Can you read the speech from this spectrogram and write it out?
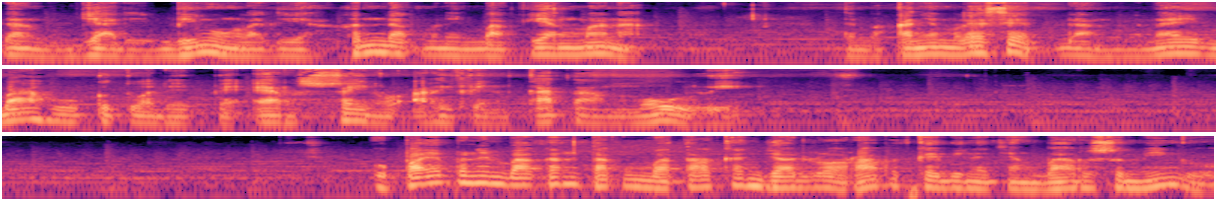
dan menjadi bingunglah dia hendak menembak yang mana. Tembakannya meleset dan mengenai bahu ketua DPR Zainul Arifin, kata Moulwi. Upaya penembakan tak membatalkan jadwal rapat kabinet yang baru seminggu.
